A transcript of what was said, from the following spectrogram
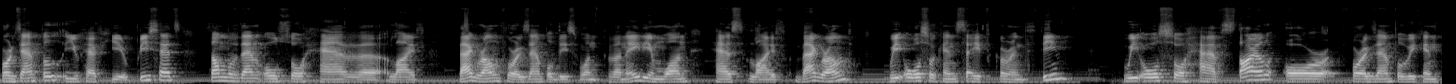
For example, you have here presets, some of them also have a live background, for example this one Vanadium one has live background. We also can save current theme. We also have style or for example we can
